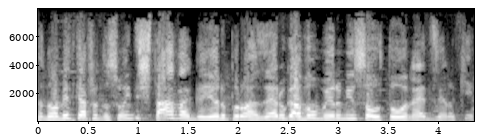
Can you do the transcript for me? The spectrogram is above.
no momento que a África do Sul ainda estava ganhando por 1 a 0 o Galvão Bueno me soltou, né, dizendo que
